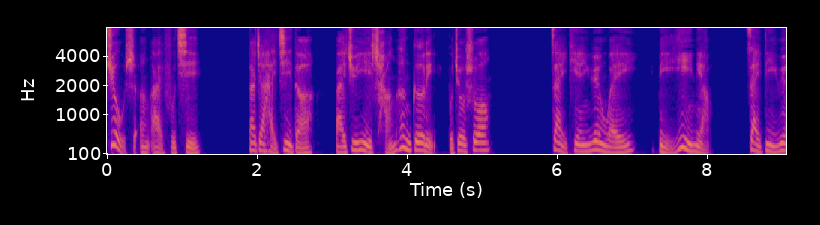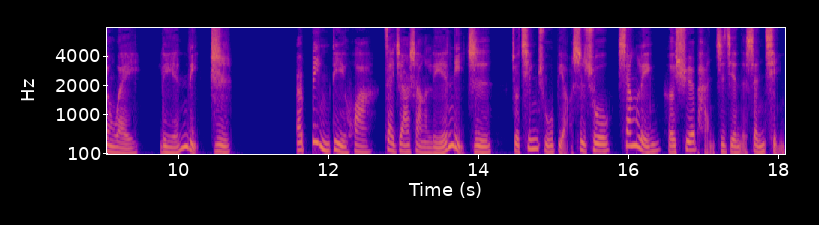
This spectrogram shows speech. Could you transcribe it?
就是恩爱夫妻，大家还记得白居易《长恨歌》里不就说：“在天愿为比翼鸟，在地愿为连理枝。”而并蒂花再加上连理枝，就清楚表示出香菱和薛蟠之间的深情。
